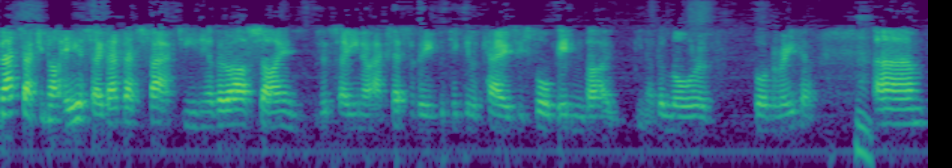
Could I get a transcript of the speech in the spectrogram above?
that's actually not hearsay. That that's fact. You know, there are signs that say you know access to these particular caves is forbidden by you know the law of Puerto Rico. Hmm. Um,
